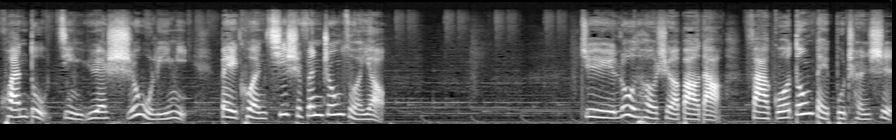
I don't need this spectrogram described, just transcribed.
宽度仅约十五厘米，被困七十分钟左右。据路透社报道，法国东北部城市。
